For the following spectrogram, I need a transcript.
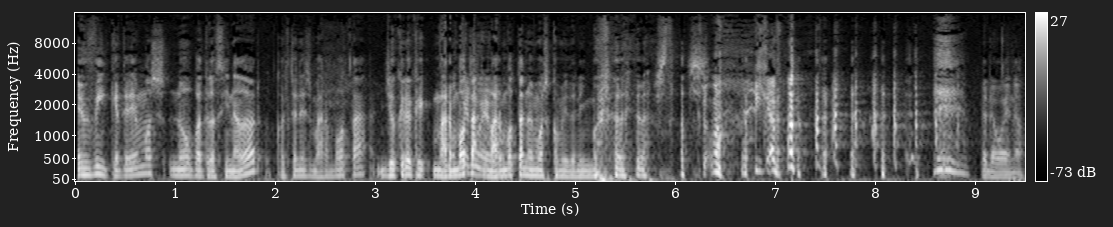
En fin, que tenemos nuevo patrocinador, Colchones Marmota. Yo creo que Marmota? Marmota no hemos comido ninguno de los dos. Pero bueno,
